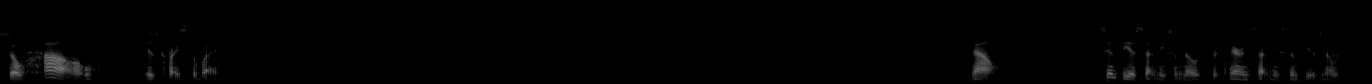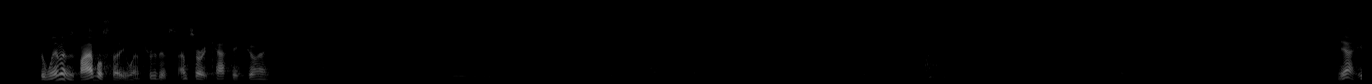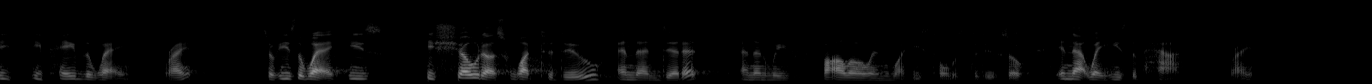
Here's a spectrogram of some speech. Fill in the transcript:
So, how is Christ the way? Now, Cynthia sent me some notes, or Karen sent me Cynthia's notes. The women's Bible study went through this. I'm sorry, Kathy, go ahead. Um, yeah, he, he paved the way, right? So he's the way. He's, he showed us what to do and then did it, and then we follow in what he's told us to do. So in that way, he's the path, right?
